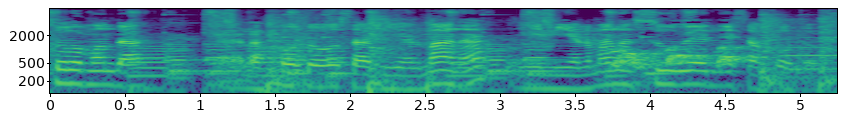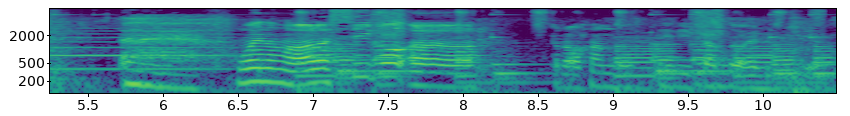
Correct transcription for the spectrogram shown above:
Solo manda eh, las fotos a mi hermana y mi hermana sube esas fotos. Bueno, ahora sigo eh, trabajando, editando el video.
